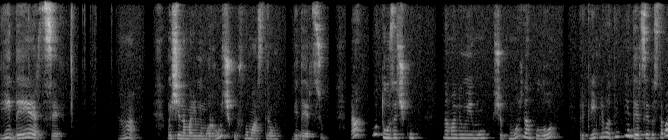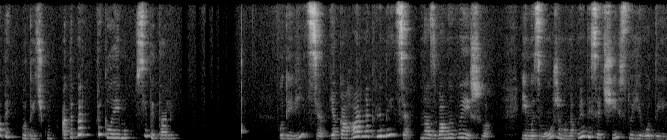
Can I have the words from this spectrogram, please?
відерце. Так. Ми ще намалюємо ручку фломастером відерцю та мотузочку намалюємо, щоб можна було прикріплювати відерце і доставати водичку. А тепер приклеїмо всі деталі. Подивіться, яка гарна криниця нас з вами вийшла, і ми зможемо напитися чистої води.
